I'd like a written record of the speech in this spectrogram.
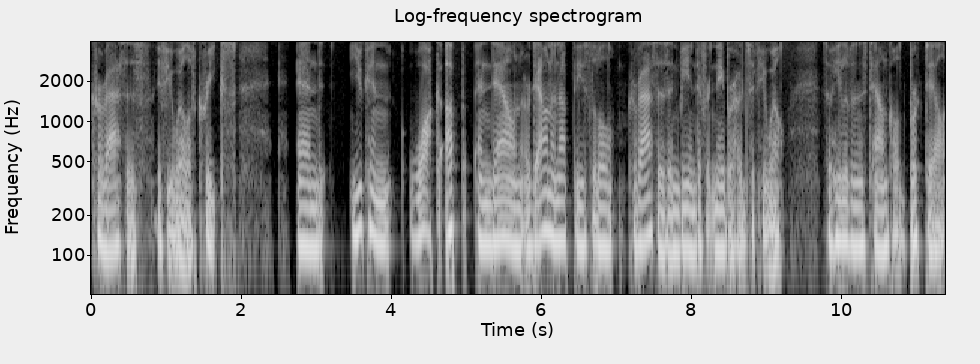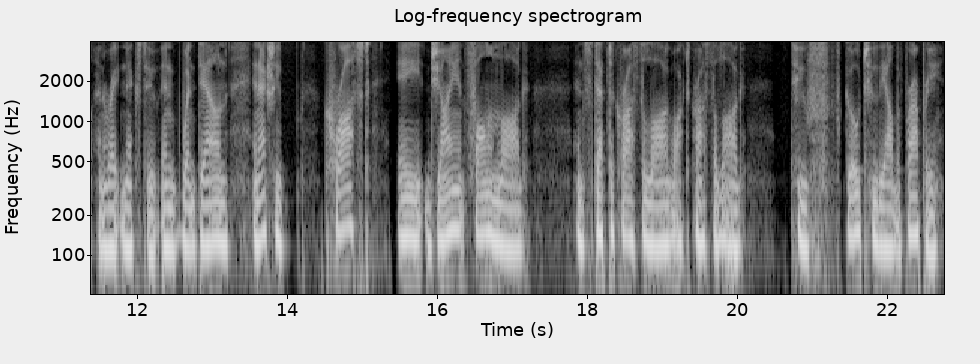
crevasses, if you will, of creeks. And you can walk up and down or down and up these little crevasses and be in different neighborhoods, if you will. So he lived in this town called Brookdale and right next to, and went down and actually crossed a giant fallen log and stepped across the log, walked across the log to f- go to the Alba property.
